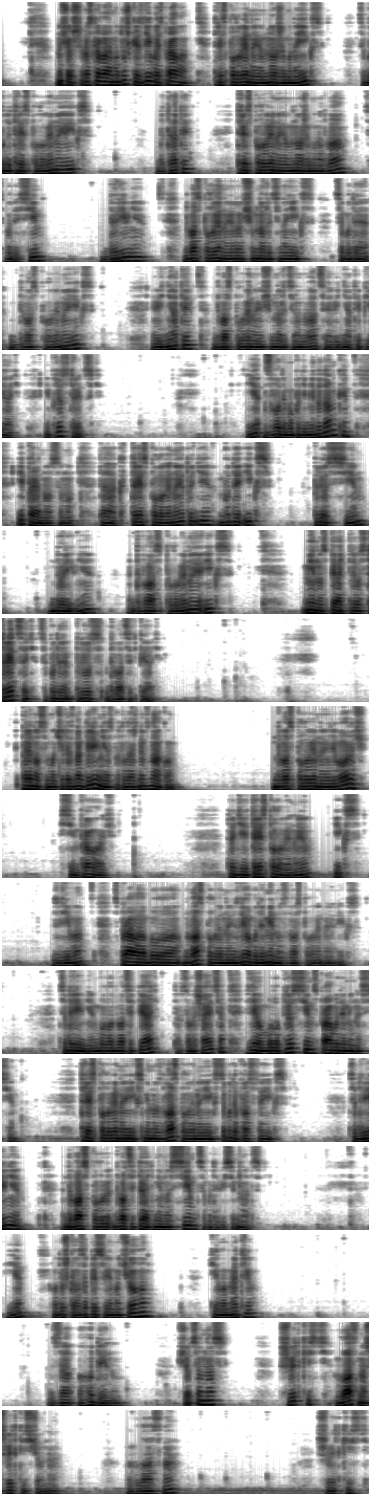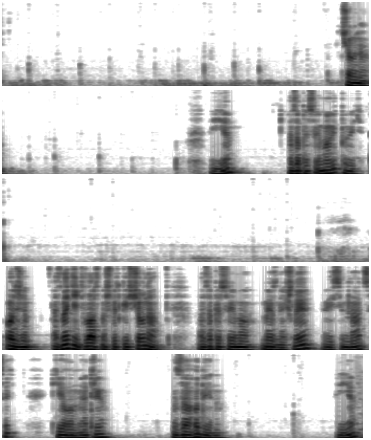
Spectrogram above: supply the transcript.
Ну що ж, розкриваємо дужки зліва і справа. 3,5 множимо на х. Це буде 3,5х. Додати. 3,5 множимо на 2. Це буде 7. Дорівнює. 2,5, що множиться на х, це буде 2,5х. Відняти. 2,5, що множиться на 2, це відняти 5. І плюс 30. Є. Зводимо подібні доданки і переносимо. Так, 3,5 тоді буде х плюс 7 дорівнює 2,5х. Мінус 5 плюс 30 це буде плюс 25. Переносимо через знак дорівнює з протилежним знаком. 2,5 ліворуч, 7 праворуч. Тоді 3,5х зліва. Справа було 2,5, зліва буде мінус 2,5х. Це дорівнює було 25, так залишається. Зліва було плюс 7, справа буде мінус 7. 3,5х мінус 2,5х це буде просто х. Це дорівнює 2,5 25 мінус 7 це буде 18. Є. У записуємо чого? Кілометрів за годину. Що це у нас? Швидкість. Власна швидкість човна. Власна швидкість човна. Є. Записуємо відповідь. Отже, знайдіть власну швидкість човна. Записуємо, ми знайшли 18 кілометрів за годину. Є?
